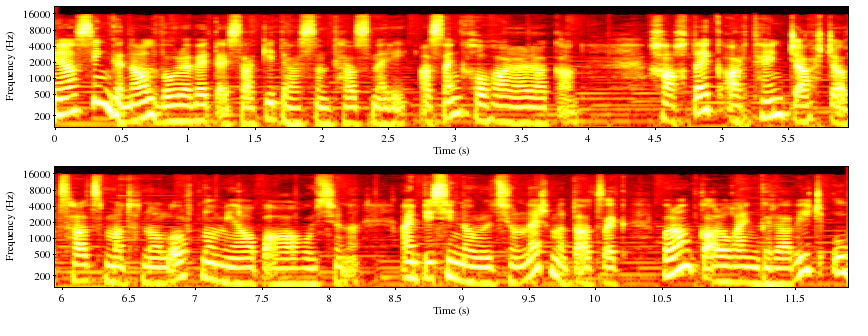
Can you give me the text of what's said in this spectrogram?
միասին գնալ որևէ տեսակի դասընթացների, ասենք խոհարարական։ Խախտեք արդեն ճահճացած մթնոլորտն ու միապաղաղությունը։ Այնպիսի նորություններ մտածեք, որոնք կարող են գրավիչ ու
